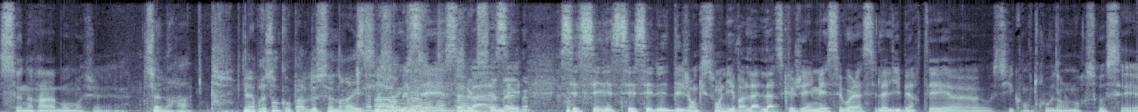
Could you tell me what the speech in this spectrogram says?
Sonra. Bon, moi, je... Sonra. J'ai l'impression qu'on parle de Sonra ici. c'est des gens qui sont libres. Là, là ce que j'ai aimé, c'est voilà, c'est la liberté euh, aussi qu'on trouve dans le morceau. C'est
